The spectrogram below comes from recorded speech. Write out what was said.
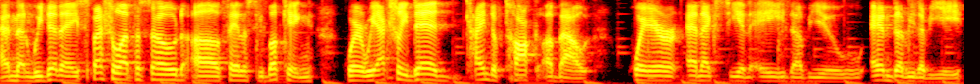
And then we did a special episode of Fantasy Booking where we actually did kind of talk about where NXT and AEW and WWE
